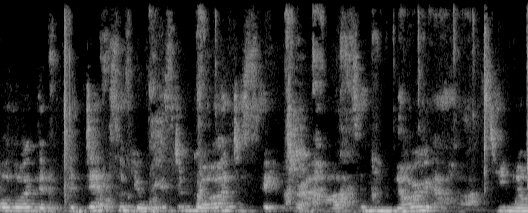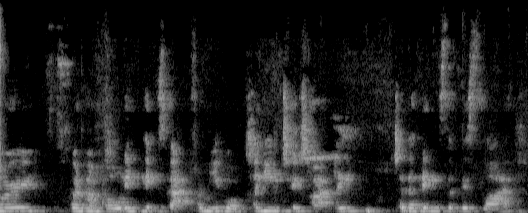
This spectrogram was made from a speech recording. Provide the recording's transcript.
Oh Lord, the, the depths of your wisdom, God, to speak to our hearts, and you know our hearts. You know when we're holding things back from you or clinging too tightly to the things of this life.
